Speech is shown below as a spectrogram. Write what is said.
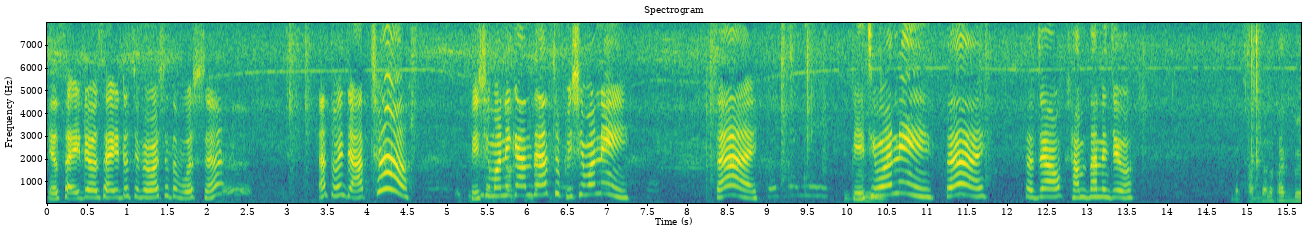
এ সাইডে ও সাইডে চেপে বসে তো বসছে হ্যাঁ? হ্যাঁ তুমি যাচ্ছ? পিসিমণিকে আনতে যাচ্ছ পিসিমণি? তাই? পিসিমণি? তাই? তা যাও সাবধানে যেও। সাবধানে থাকবে।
